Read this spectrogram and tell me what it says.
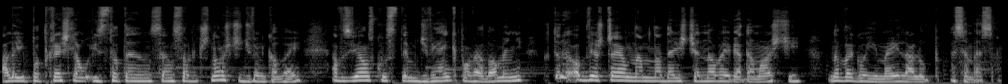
ale i podkreślał istotę sensoryczności dźwiękowej, a w związku z tym dźwięk powiadomień, które obwieszczają nam nadejście nowej wiadomości, nowego e-maila lub SMS-a.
